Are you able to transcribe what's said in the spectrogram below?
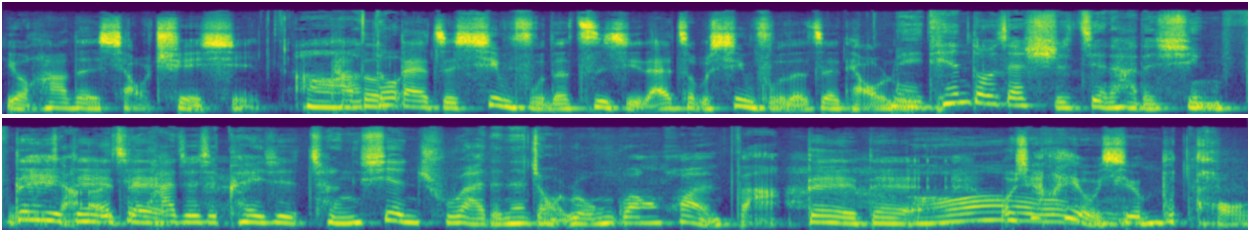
有他的小确幸，哦、他都带着幸福的自己来走幸福的这条路，每天都在实践他的幸福。对，对，对，而且他就是可以是呈现出来的那。种容光焕发，对对，哦、我觉得还有些不同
